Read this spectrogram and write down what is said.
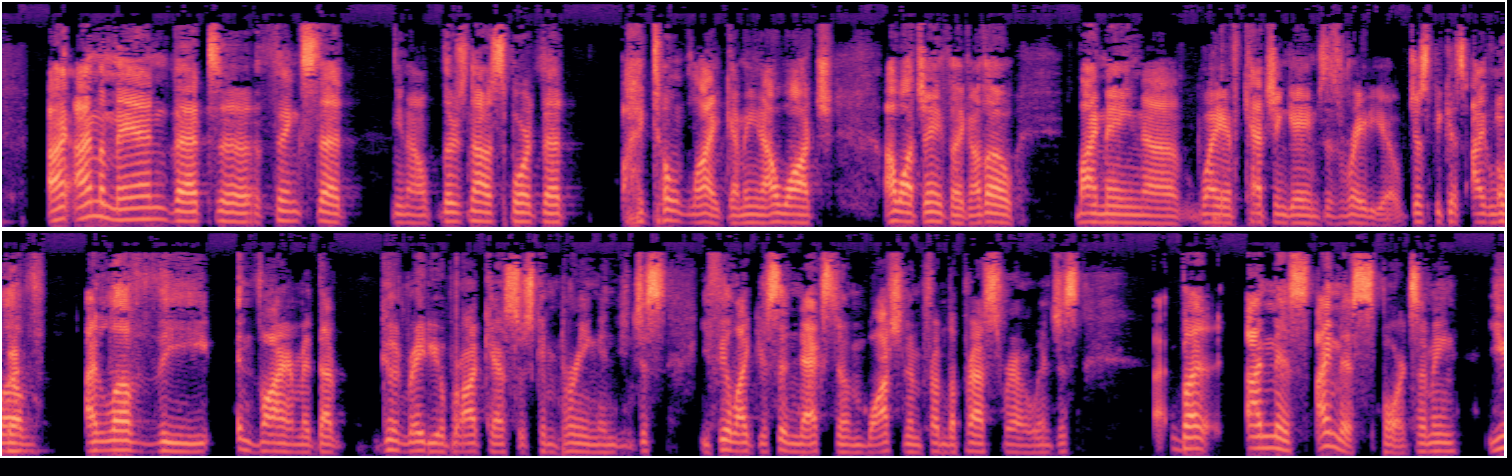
I, I'm a man that uh, thinks that you know there's not a sport that I don't like. I mean, I watch I watch anything. Although my main uh, way of catching games is radio, just because I love I love the environment that good radio broadcasters can bring, and you just you feel like you're sitting next to them, watching them from the press row, and just. uh, But I miss I miss sports. I mean, you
